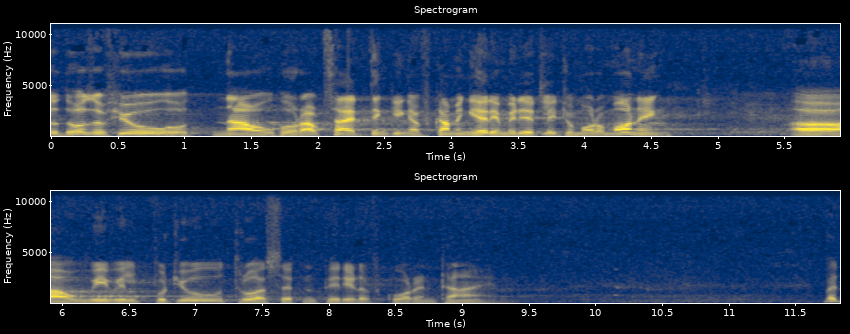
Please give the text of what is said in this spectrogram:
So those of you now who are outside thinking of coming here immediately tomorrow morning, uh, we will put you through a certain period of quarantine. But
